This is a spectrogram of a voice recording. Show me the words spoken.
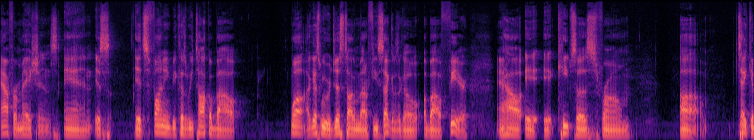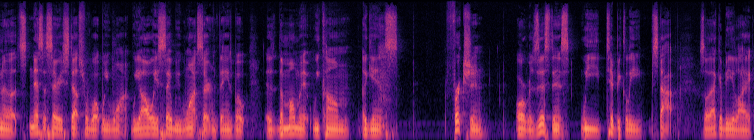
affirmations, and it's it's funny because we talk about. Well, I guess we were just talking about a few seconds ago about fear and how it, it keeps us from um, taking the necessary steps for what we want. We always say we want certain things, but the moment we come against friction or resistance, we typically stop. So that could be like,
